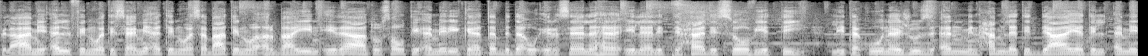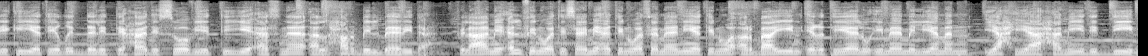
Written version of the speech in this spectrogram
في العام 1947 إذاعة صوت أمريكا تبدأ إرسالها إلى الاتحاد السوفيتي لتكون جزءا من حملة الدعاية الأمريكية ضد الاتحاد السوفيتي أثناء الحرب الباردة. في العام 1948 اغتيال إمام اليمن يحيى حميد الدين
